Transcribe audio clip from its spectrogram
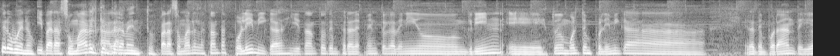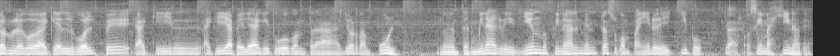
pero bueno, y para sumar el temperamento. para sumar a las tantas polémicas y tanto temperamento que ha tenido Green, eh, estuvo envuelto en polémica en la temporada anterior, luego de aquel golpe, aquel, aquella pelea que tuvo contra Jordan Poole, donde termina agrediendo finalmente a su compañero de equipo. Claro. O sea, imagínate.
